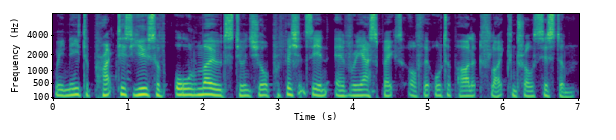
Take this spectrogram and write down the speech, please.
We need to practice use of all modes to ensure proficiency in every aspect of the autopilot flight control system.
